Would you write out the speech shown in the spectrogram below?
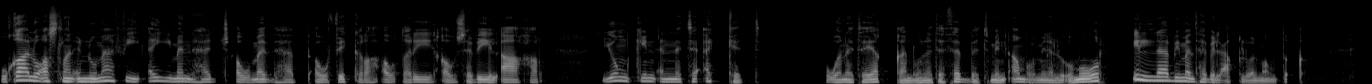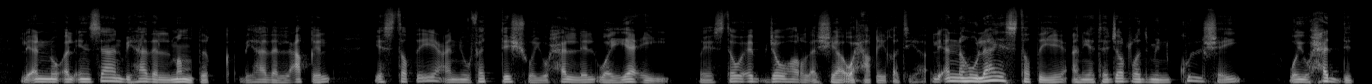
وقالوا أصلا إنه ما في أي منهج أو مذهب أو فكرة أو طريق أو سبيل آخر يمكن أن نتأكد ونتيقن ونتثبت من أمر من الأمور إلا بمذهب العقل والمنطق. لأنه الإنسان بهذا المنطق بهذا العقل يستطيع أن يفتش ويحلل ويعي. ويستوعب جوهر الأشياء وحقيقتها لأنه لا يستطيع أن يتجرد من كل شيء ويحدد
